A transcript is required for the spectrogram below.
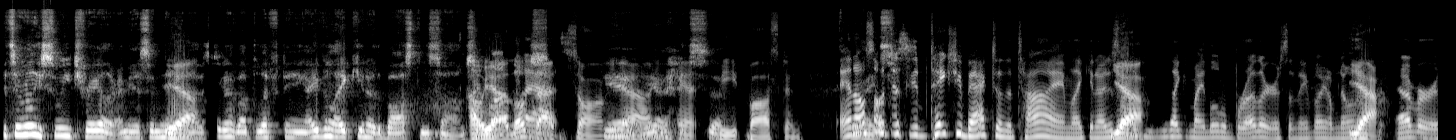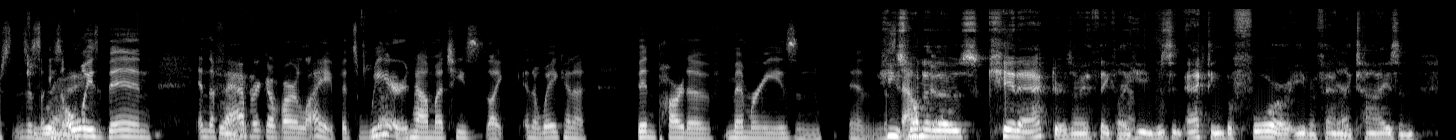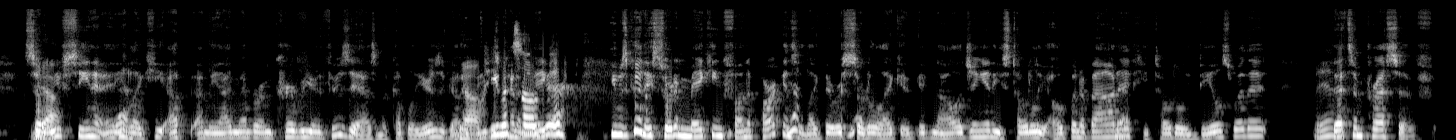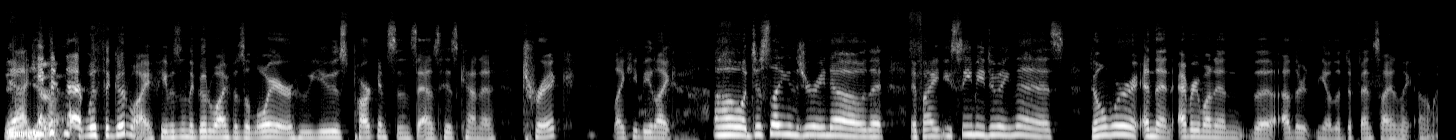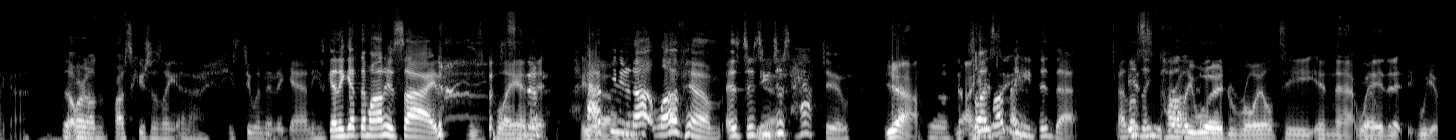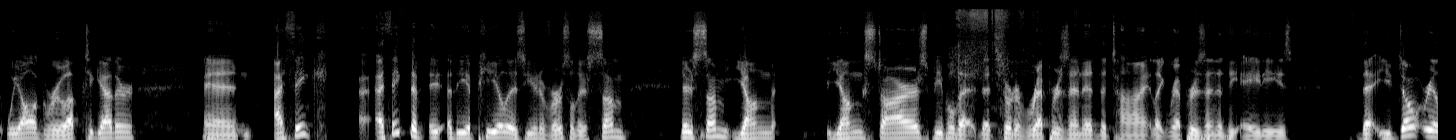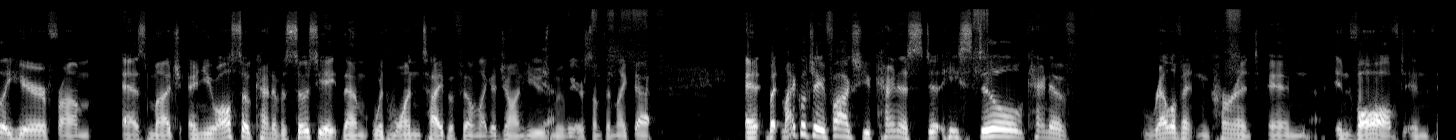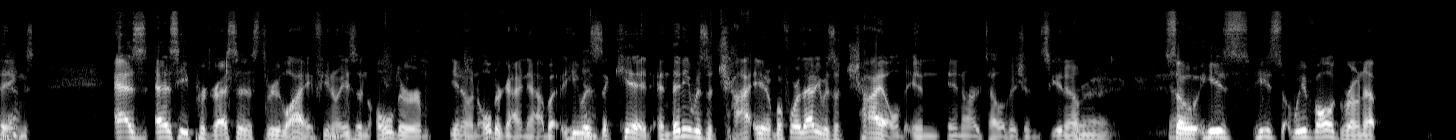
It's a really sweet trailer. I mean, it's a Yeah. uh, sort of uplifting. I even like you know the Boston songs. oh yeah, I love love that. that, song. Yeah, Yeah, yeah, you can't uh, beat Boston. and also Right. just it takes you back to the time like you know just Yeah. like, like my little brother or something like i've known Yeah. him forever it's just he's always been in the Right. fabric of our life it's weird how much he's like in a way kind of been part of memories and and He's one of those kid actors. I mean, I think like he was in acting before even Family Ties, and so Yeah. we've seen it. And Yeah. he, like he up. I mean, I remember him Curb Your Enthusiasm a couple of years ago. No. But he was was so make- good He was good. He's sort of making fun of Parkinson. Like they were sort of like acknowledging it. He's totally open about it. He totally deals with it. yeah That's impressive. yeah, And, he uh, did that with the Good Wife. He was in the Good Wife as a lawyer who used Parkinson's as his kind of trick. Like he'd be like, "Oh, just letting the jury know that if I you see me doing this, don't worry." And then everyone in the other, you know, the defense side is like, "Oh my god," or on the prosecution is like, "Ugh, "He's doing it again. He's gonna get them on his side." He's playing So it. How Yeah. can you not love him? It's just you just have to. Yeah. So, No, so I love that he did that. I love that he brought that. Hollywood royalty in that way that we we all grew up together, mm-hmm. and I think I think the eh, the appeal is universal. There's some there's some young young stars, people that that sort of represented the time, like represented the '80s, that you don't really hear from as much, and you also kind of associate them with one type of film, like a John Hughes movie or something like that. And but Michael J. Fox, you kind of still he's still kind of relevant and current and involved in things as as he progresses through life you know he's an older you know an older guy now but he was a kid and then he was a child you know before that he was a child in in our televisions you know? Right. so he's he's we've all grown up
